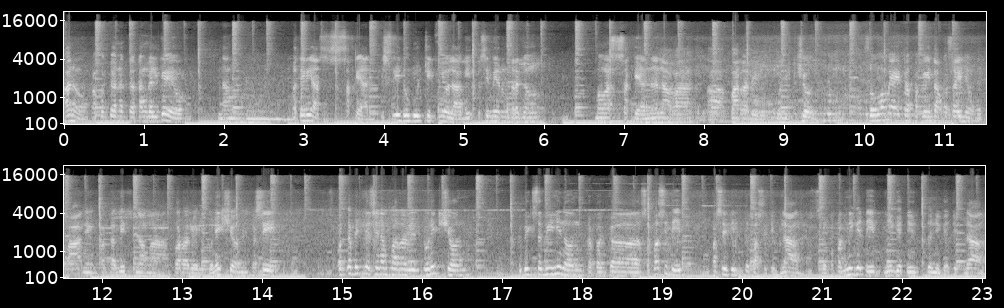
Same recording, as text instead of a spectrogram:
ano, kapag ka nagtatanggal kayo ng baterya sa sasakyan, is i-double check nyo lagi kasi meron talagang mga sasakyan na naka ah, parallel connection. So mamaya ipapakita ko sa inyo kung paano yung pagkabit ng ah, parallel connection kasi pagkabit kasi ng parallel connection, ibig sabihin nun kapag ka sa positive, positive to positive lang. So kapag negative, negative to negative lang.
